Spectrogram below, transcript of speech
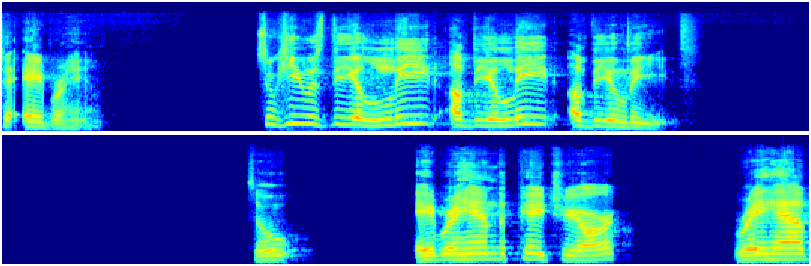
to Abraham. So he was the elite of the elite of the elite. So Abraham, the patriarch, Rahab,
